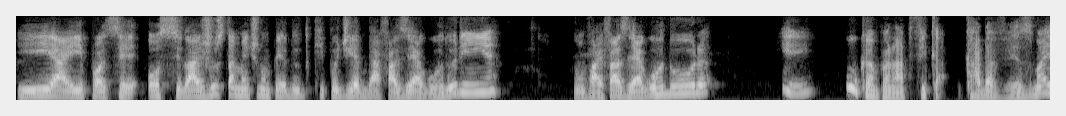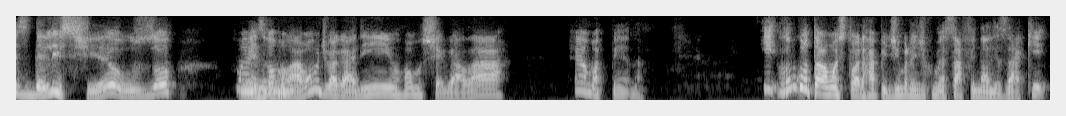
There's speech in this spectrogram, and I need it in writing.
e aí pode ser oscilar justamente num período que podia dar fazer a gordurinha, não vai fazer a gordura, e o campeonato fica cada vez mais delicioso. Mas Uhum. vamos lá, vamos devagarinho, vamos chegar lá. É uma pena. E vamos contar uma história rapidinho para a gente começar a finalizar aqui.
